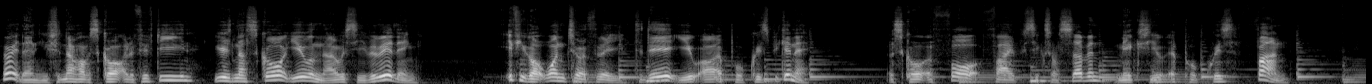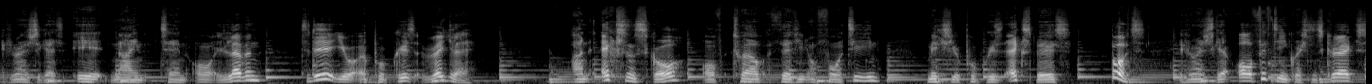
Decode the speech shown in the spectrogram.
Right then, you should now have a score out of 15. Using that score, you will now receive a rating. If you got 1, 2 or 3, today you are a pub quiz beginner. A score of 4, 5, 6 or 7 makes you a pub quiz fan. If you manage to get 8, 9, 10 or 11, today you are a pub quiz regular. An excellent score of 12, 13 or 14 makes you a pub quiz expert, but if you manage to get all 15 questions correct,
